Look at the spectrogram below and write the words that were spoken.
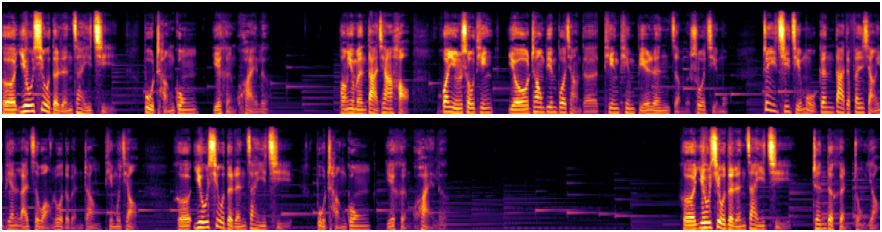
和优秀的人在一起，不成功也很快乐。朋友们，大家好，欢迎收听由张斌播讲的《听听别人怎么说》节目。这一期节目跟大家分享一篇来自网络的文章，题目叫《和优秀的人在一起，不成功也很快乐》。和优秀的人在一起真的很重要。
